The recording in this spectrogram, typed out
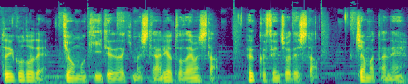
ということで今日も聞いていただきましてありがとうございました。フック船長でした。じゃあまたね。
